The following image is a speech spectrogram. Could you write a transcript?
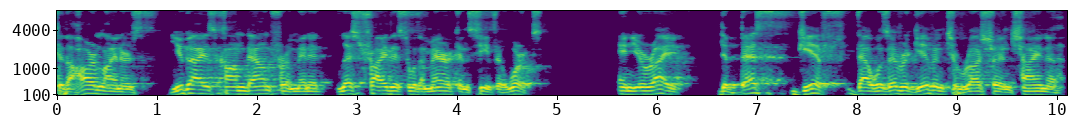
to the hardliners, you guys calm down for a minute. Let's try this with Americans, see if it works. And you're right. The best gift that was ever given to Russia and China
